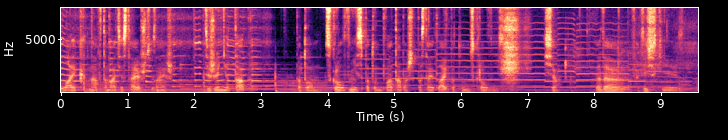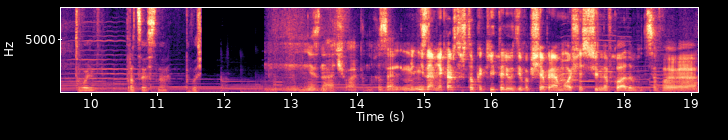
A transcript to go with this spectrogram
лайк на автомате ставишь, ты знаешь, движение тап, потом скролл вниз, потом два тапа, чтобы поставить лайк, потом скролл вниз. Все. Это фактически твой процесс на. Не знаю, чувак. Ну, хз. Не знаю, мне кажется, что какие-то люди вообще прям очень сильно вкладываются в э,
